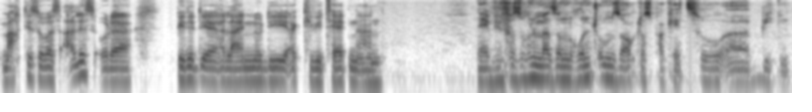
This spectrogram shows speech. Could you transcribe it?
Macht ihr sowas alles oder bietet ihr allein nur die Aktivitäten an? Nee, wir versuchen immer so ein rundum sorglos Paket zu äh, bieten.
